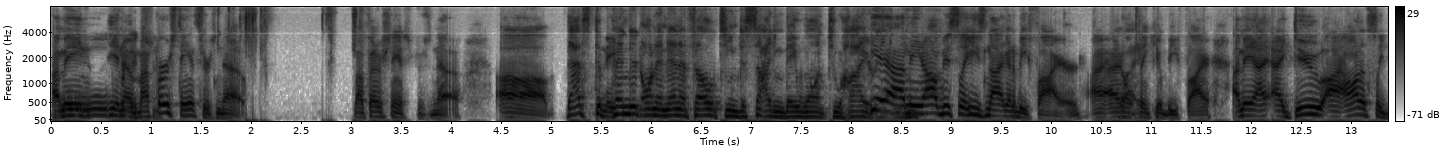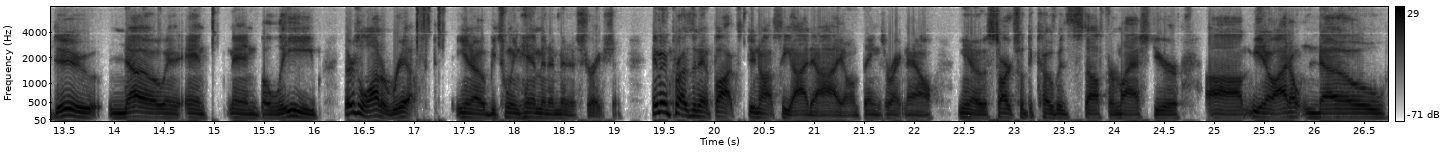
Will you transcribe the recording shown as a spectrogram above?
I mean, you know, my first answer is no. My first answer is no. Uh, That's dependent on an NFL team deciding they want to hire. him. yeah, I mean, obviously he's not going to be fired. I, I don't think he'll be fired. I mean, I, I do, I honestly do know and, and and believe there's a lot of rift, you know, between him and administration. Him and President Fox do not see eye to eye on things right now. You know, it starts with the COVID stuff from last year. Um, you know, I don't know,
